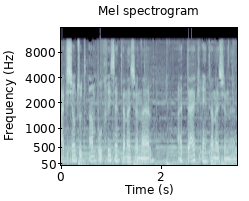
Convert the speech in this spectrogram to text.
Action toute âme pour Christ international, Attaque internationale.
